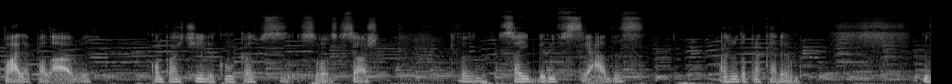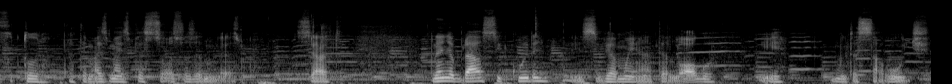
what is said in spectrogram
espalhe a palavra, compartilhe com as pessoas que você acha que vão sair beneficiadas. Ajuda pra caramba no futuro, para ter mais mais pessoas fazendo o mesmo, certo? Grande abraço, se cuidem, a gente se vê amanhã, até logo e muita saúde.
